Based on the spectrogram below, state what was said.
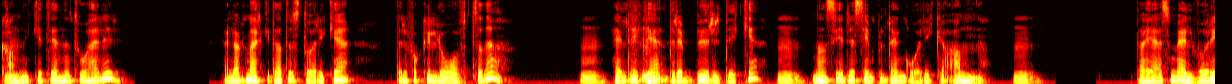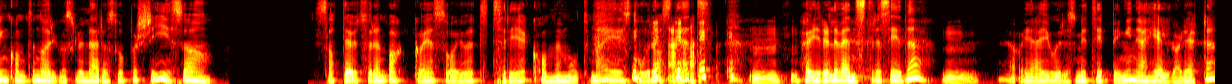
kan ikke tjene to herrer. Jeg har lagt merke til at det står ikke dere får ikke lov til det. Mm. Heller ikke dere burde ikke. Mm. Men han sier det simpelthen går ikke an. Mm. Da jeg som elleveåring kom til Norge og skulle lære å stå på ski, så satt jeg utfor en bakke, og jeg så jo et tre komme mot meg i stor hastighet. Mm. Høyre eller venstre side. Mm. Og jeg gjorde som i tippingen, jeg helgarderte.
